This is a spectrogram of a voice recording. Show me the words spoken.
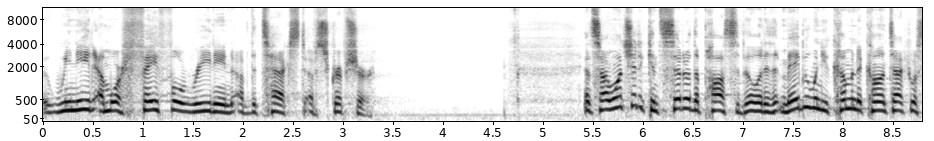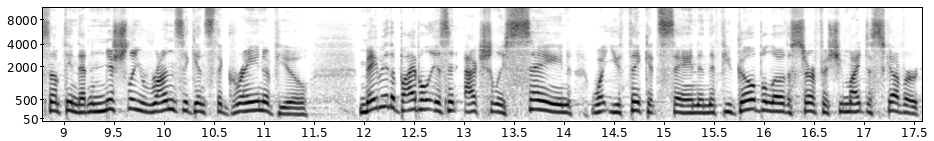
We need a more faithful reading of the text of Scripture. And so I want you to consider the possibility that maybe when you come into contact with something that initially runs against the grain of you, maybe the Bible isn't actually saying what you think it's saying. And if you go below the surface, you might discover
